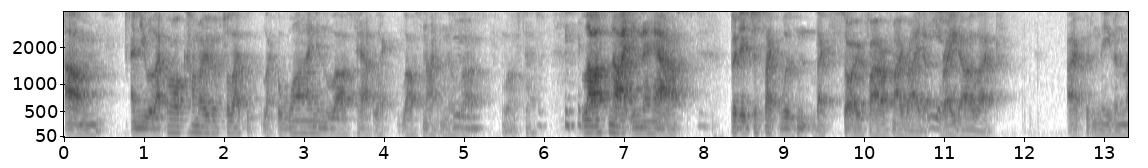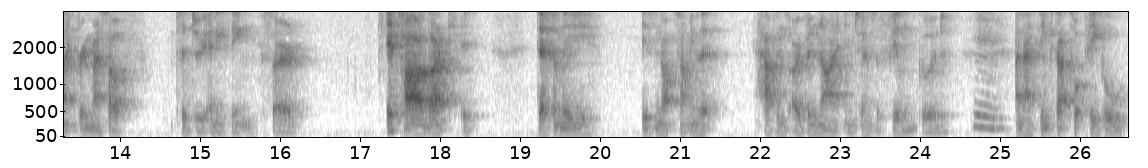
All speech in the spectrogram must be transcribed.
Um, and you were like, oh, come over for like a, like a wine in the last house, like last night in the last last house, last night in the house. But it just like wasn't like so far off my radar. Yeah. Radar, like I couldn't even like bring myself to do anything. So it's hard. Like it definitely is not something that happens overnight in terms of feeling good. Hmm. And I think that's what people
